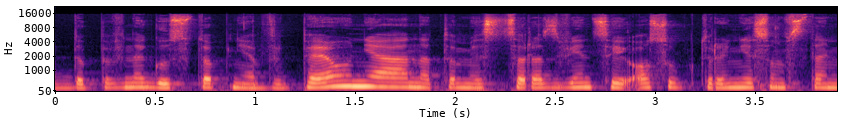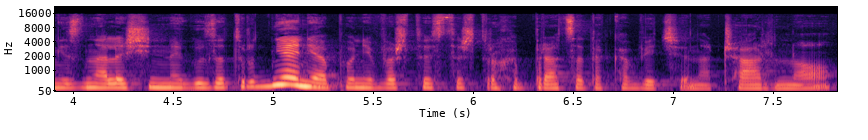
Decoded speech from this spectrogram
do pewnego stopnia wypełnia, natomiast coraz więcej osób, które nie są w stanie znaleźć innego zatrudnienia, ponieważ to jest też trochę praca taka, wiecie, na czarno,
